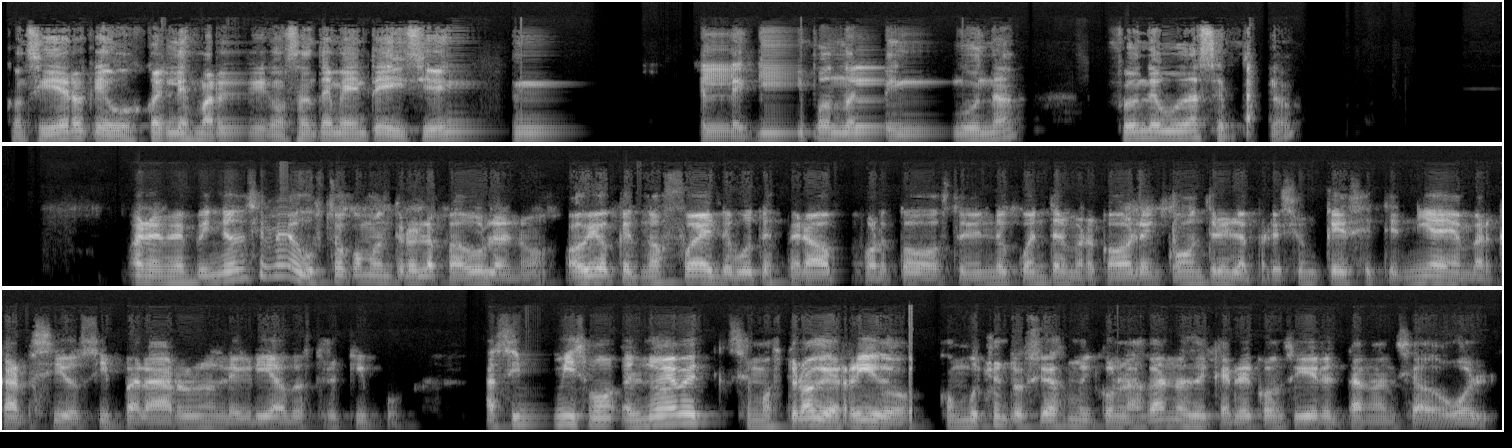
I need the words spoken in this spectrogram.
Considero que buscó el desmarque constantemente y si bien el equipo no le ninguna, fue un debut aceptable, ¿no? Bueno, en mi opinión sí me gustó cómo entró la Padula, ¿no? Obvio que no fue el debut esperado por todos, teniendo en cuenta el marcador en contra y la presión que se tenía de embarcar sí o sí para darle una alegría a nuestro equipo. Asimismo, el 9 se mostró aguerrido, con mucho entusiasmo y con las ganas de querer conseguir el tan ansiado gol.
